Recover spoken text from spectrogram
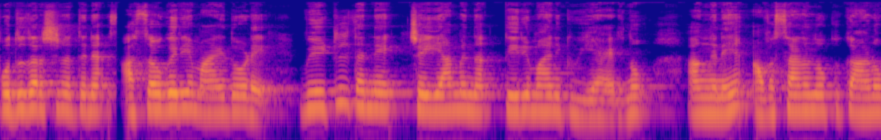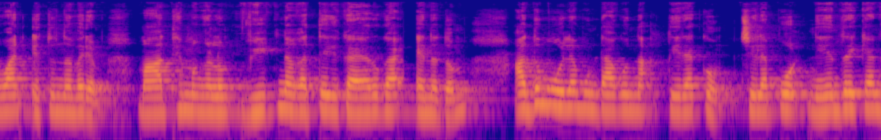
പൊതുദർശനത്തിന് അസൗകര്യമായതോടെ വീട്ടിൽ തന്നെ ചെയ്യാമെന്ന് തീരുമാനിക്കുകയായിരുന്നു. അങ്ങനെ അവസാന നോക്ക് കാണുവാൻ എത്തുന്നവരും മാധ്യമങ്ങളും വീട്ടിനകത്തേക്ക് കയറുക എന്നതും അതുമൂലമുണ്ടാകുന്ന തിരക്കും ചിലപ്പോൾ നിയന്ത്രിക്കാൻ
